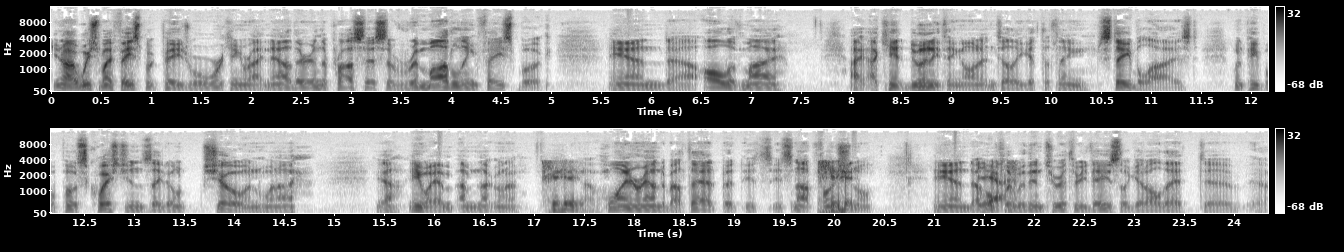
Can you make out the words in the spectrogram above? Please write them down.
You know, I wish my Facebook page were working right now. They're in the process of remodeling Facebook, and uh, all of my I, I can't do anything on it until they get the thing stabilized. When people post questions, they don't show, and when I yeah. Anyway, I'm I'm not going to uh, whine around about that, but it's it's not functional and uh, yeah. hopefully within two or three days they'll get all that uh, uh,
